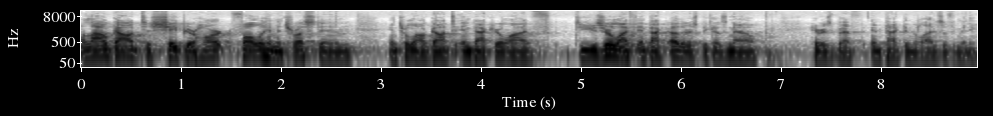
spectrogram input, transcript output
allow God to shape your heart, follow Him and trust Him, and to allow God to impact your life, to use your life to impact others because now here is Beth impacting the lives of many.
